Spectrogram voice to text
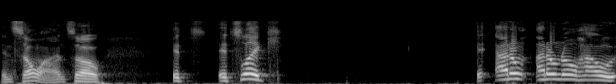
and so on. So it's it's like I don't I don't know how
